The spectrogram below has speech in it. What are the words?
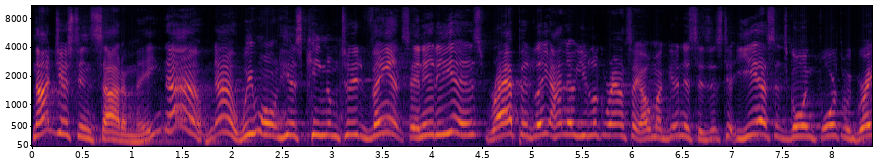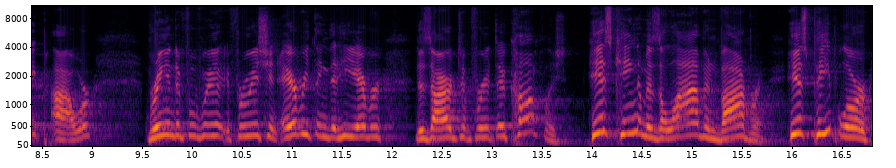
Not just inside of me. No, no. We want His kingdom to advance, and it is rapidly. I know you look around and say, oh my goodness, is it still? Yes, it's going forth with great power, bringing to fruition everything that He ever desired to, for it to accomplish. His kingdom is alive and vibrant. His people are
